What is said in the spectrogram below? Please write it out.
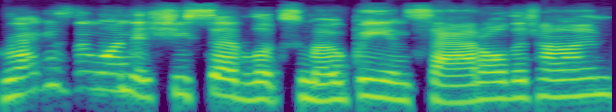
Greg is the one that she said looks mopey and sad all the time,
